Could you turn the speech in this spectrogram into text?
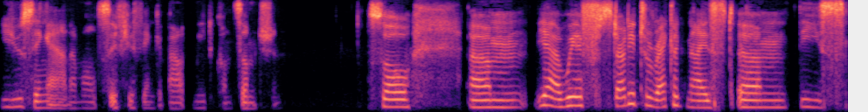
using animals if you think about meat consumption. So, um, yeah, we've started to recognize these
